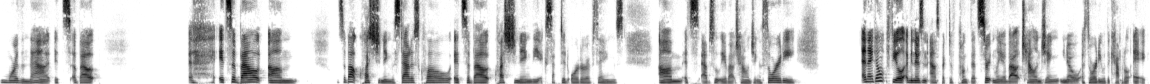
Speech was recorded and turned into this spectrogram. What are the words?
more than that, it's about, it's about, um, it's about questioning the status quo. It's about questioning the accepted order of things. Um, it's absolutely about challenging authority. And I don't feel, I mean, there's an aspect of punk that's certainly about challenging, you know, authority with a capital A.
